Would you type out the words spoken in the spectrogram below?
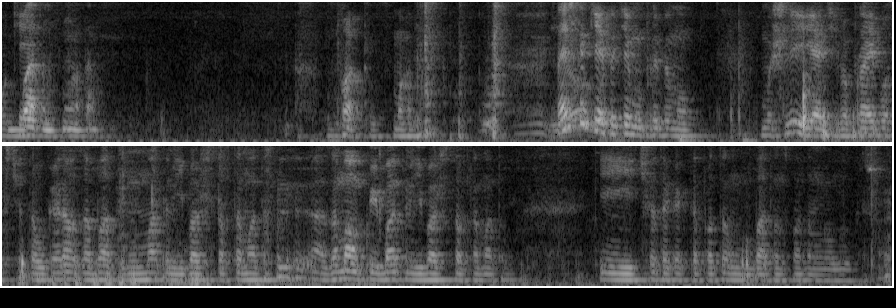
Окей. Батон с матом. Батом с матом. Знаешь, как я эту тему придумал? Мы шли, и я типа про Айбоса что-то угорал за батом и матом ебашу с автоматом. А, за мамку и батом ебашу с автоматом. И что-то как-то потом батом с матом в голову пришло.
